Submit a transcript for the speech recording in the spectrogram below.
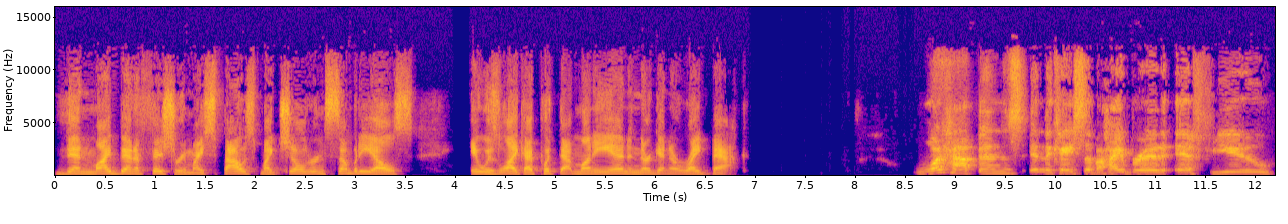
then my beneficiary, my spouse, my children, somebody else, it was like I put that money in and they're getting it right back. What happens in the case of a hybrid if you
